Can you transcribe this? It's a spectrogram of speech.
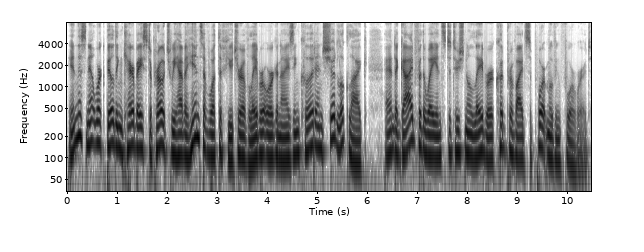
In this network building care based approach, we have a hint of what the future of labor organizing could and should look like, and a guide for the way institutional labor could provide support moving forward.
